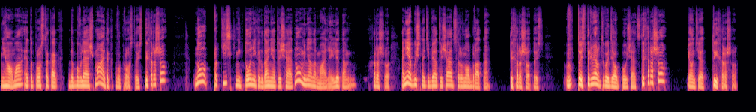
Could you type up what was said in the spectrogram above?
«Нихао ма» — это просто как добавляешь «ма», это как вопрос. То есть «ты хорошо?» Но практически никто никогда не отвечает «ну, у меня нормально» или там «хорошо». Они обычно тебе отвечают все равно обратно «ты хорошо». То есть, то есть примерно такое дело получается «ты хорошо?» И он тебе «ты хорошо».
